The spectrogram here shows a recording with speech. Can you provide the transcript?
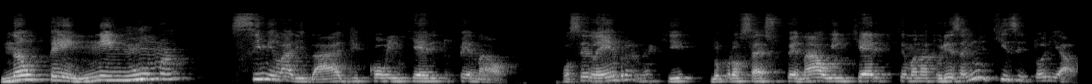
não tem nenhuma similaridade com o inquérito penal. Você lembra né, que no processo penal o inquérito tem uma natureza inquisitorial.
